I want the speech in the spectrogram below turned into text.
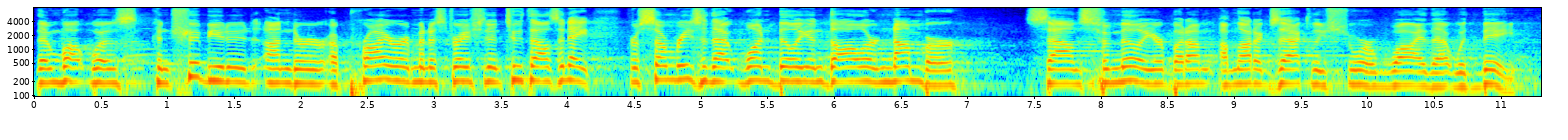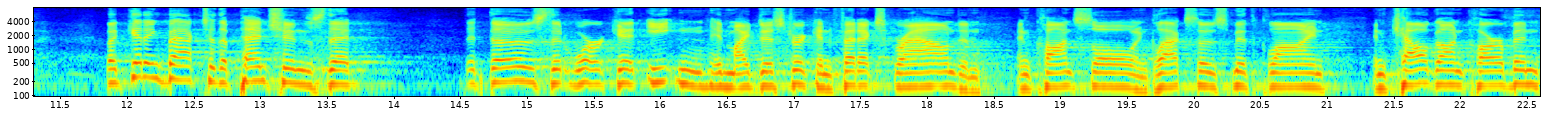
than what was contributed under a prior administration in 2008. For some reason, that $1 billion number sounds familiar, but I'm, I'm not exactly sure why that would be. But getting back to the pensions that that those that work at Eaton in my district and FedEx Ground and, and Consol and GlaxoSmithKline and Calgon Carbon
